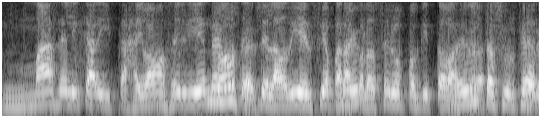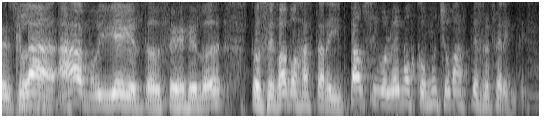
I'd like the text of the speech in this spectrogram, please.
más delicaditas. Ahí vamos a ir viendo desde la audiencia para conocer un poquito más. Me gusta surfear eh, eso. Claro, ah, muy bien, entonces. Entonces vamos a estar ahí. Pausa y volvemos con mucho más de referentes.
